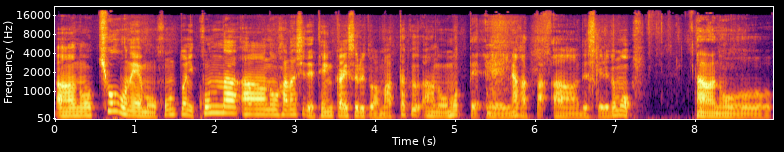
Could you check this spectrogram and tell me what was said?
あの、今日ね、もう本当にこんな、あの、話で展開するとは全く、あの、思って、えー、いなかったんですけれども、あの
